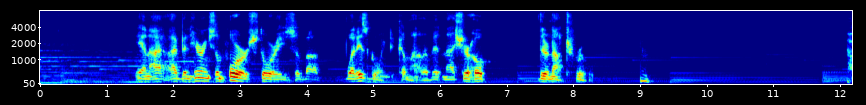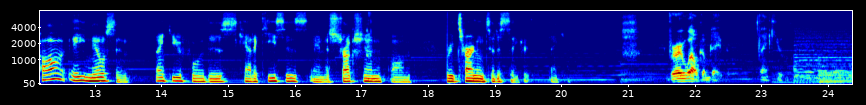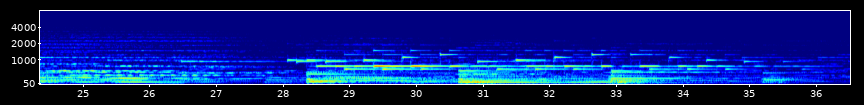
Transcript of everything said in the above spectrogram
And I, I've been hearing some horror stories about what is going to come out of it, and I sure hope they're not true. Paul A. Nelson, thank you for this catechesis and instruction on returning to the sacred. Thank you. Very welcome, David. Thank you.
